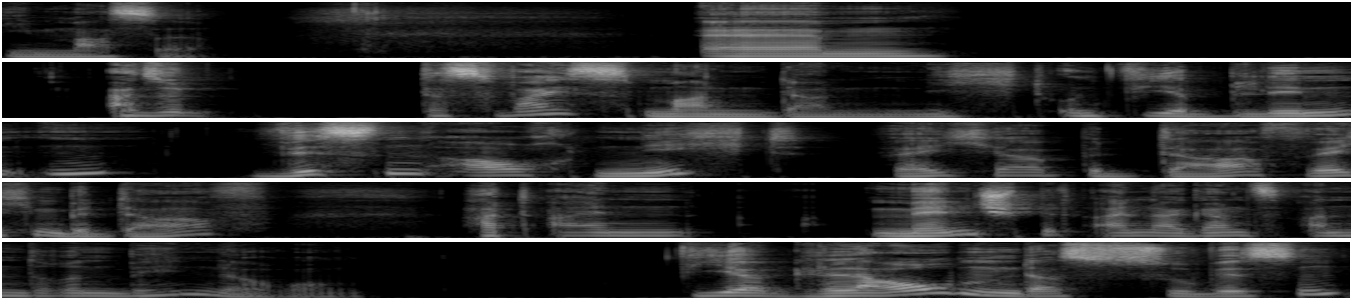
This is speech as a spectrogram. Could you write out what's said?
die Masse. Ähm, also das weiß man dann nicht. Und wir Blinden wissen auch nicht, welcher Bedarf, welchen Bedarf hat ein Mensch mit einer ganz anderen Behinderung. Wir glauben das zu wissen,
